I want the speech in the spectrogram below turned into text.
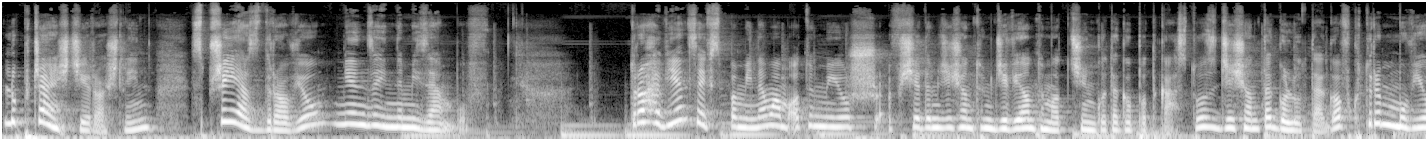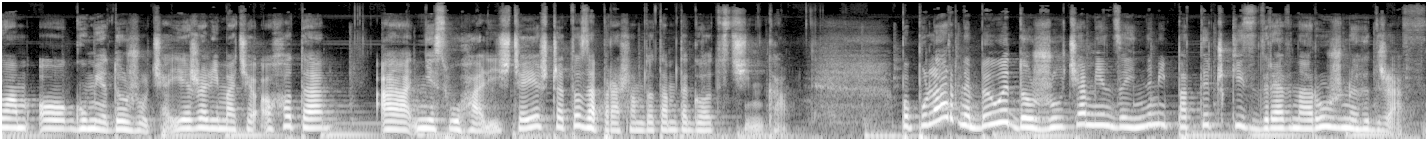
lub części roślin sprzyja zdrowiu, m.in. zębów. Trochę więcej wspominałam o tym już w 79 odcinku tego podcastu z 10 lutego, w którym mówiłam o gumie do rzucia. Jeżeli macie ochotę, a nie słuchaliście jeszcze, to zapraszam do tamtego odcinka. Popularne były do rzucia m.in. patyczki z drewna różnych drzew.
